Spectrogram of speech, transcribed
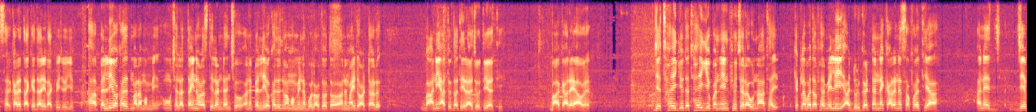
સરકારે તાકેદારી રાખવી જોઈએ. હા, પહેલી વખત જ મારા મમ્મી, હું છેલ્લા ત્રણ વર્ષથી લંડન છું અને પહેલી વખત જ મારા મમ્મીને બોલાવતો હતો અને મારી ડોટર બાની આતુરતાથી રાહ જોતી હતી. બા ક્યારે આવે? જે થઈ ગયું તે થઈ ગયું, પણ ઇન ફ્યુચર આવું ના થાય. કેટલા બધા ફેમિલી આ દુર્ઘટનાને કારણે સફળ થયા અને જે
